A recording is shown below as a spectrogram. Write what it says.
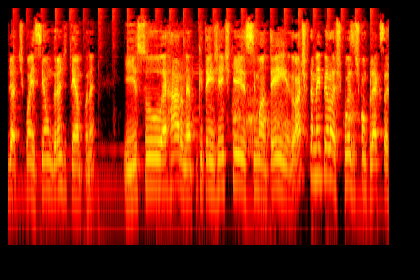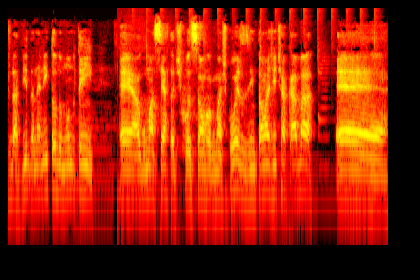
já te conhecia há um grande tempo, né? E isso é raro, né? Porque tem gente que se mantém, eu acho que também pelas coisas complexas da vida, né? Nem todo mundo tem é, alguma certa disposição com algumas coisas, então a gente acaba, é,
